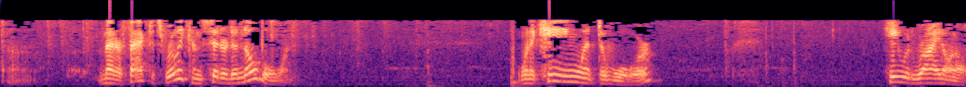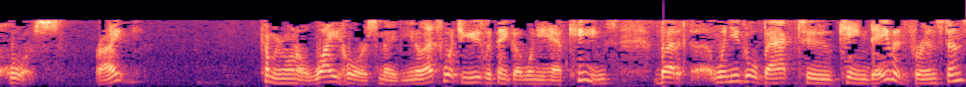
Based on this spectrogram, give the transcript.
Uh, matter of fact, it's really considered a noble one. When a king went to war, he would ride on a horse, right? Coming on a white horse, maybe. You know, that's what you usually think of when you have kings. But uh, when you go back to King David, for instance,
